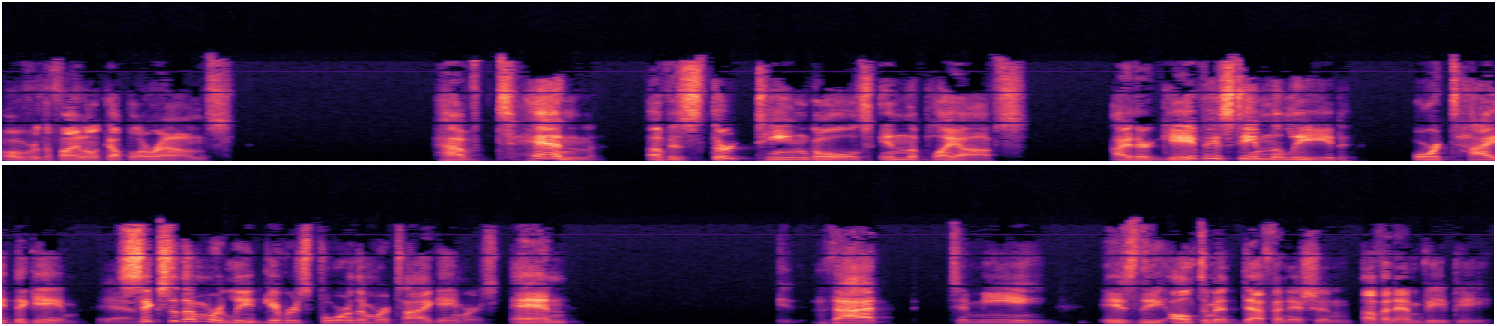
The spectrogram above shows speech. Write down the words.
over the final couple of rounds have 10 of his 13 goals in the playoffs either gave his team the lead or tied the game. Yeah. Six of them were lead givers, four of them were tie gamers. And that to me is the ultimate definition of an MVP.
